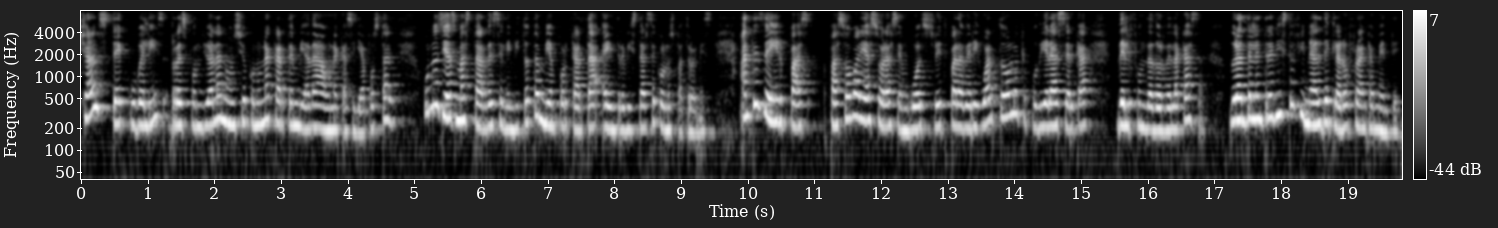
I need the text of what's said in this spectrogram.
Charles T. Kubelis respondió al anuncio con una carta enviada a una casilla postal. Unos días más tarde se le invitó también por carta a entrevistarse con los patrones. Antes de ir pasó varias horas en Wall Street para averiguar todo lo que pudiera acerca del fundador de la casa. Durante la entrevista final declaró francamente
